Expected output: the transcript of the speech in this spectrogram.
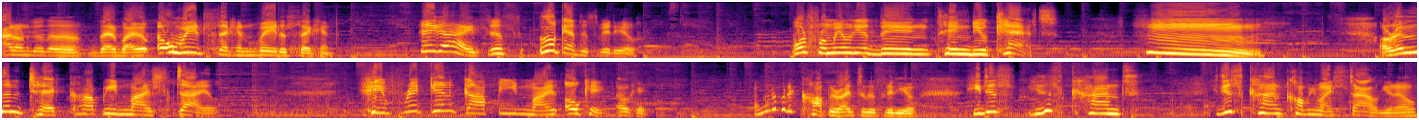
I don't go the there by oh wait a second wait a second Hey guys, just look at this video. What familiar thing, thing do you catch? Hmm. Arindam Teck copied my style. He freaking copied my... Okay, okay. I'm gonna put a copyright to this video. He just, he just can't, he just can't copy my style, you know?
